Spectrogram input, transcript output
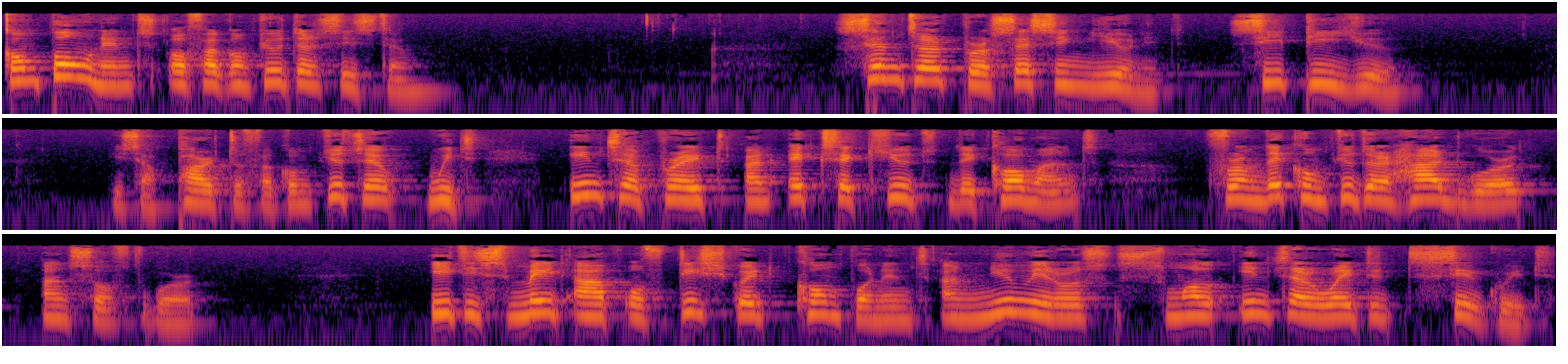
Components of a computer system Central Processing Unit CPU is a part of a computer which interprets and executes the commands from the computer hardware and software. It is made up of discrete components and numerous small integrated circuits,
